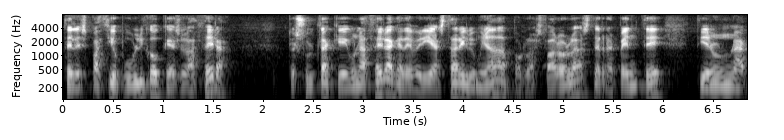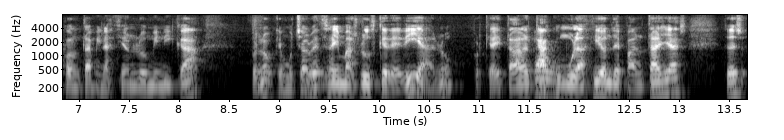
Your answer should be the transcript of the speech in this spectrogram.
del espacio público que es la acera. Resulta que una acera que debería estar iluminada por las farolas, de repente tiene una contaminación lumínica bueno, que muchas veces hay más luz que de día, ¿no? Porque hay tal acumulación de pantallas entonces,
